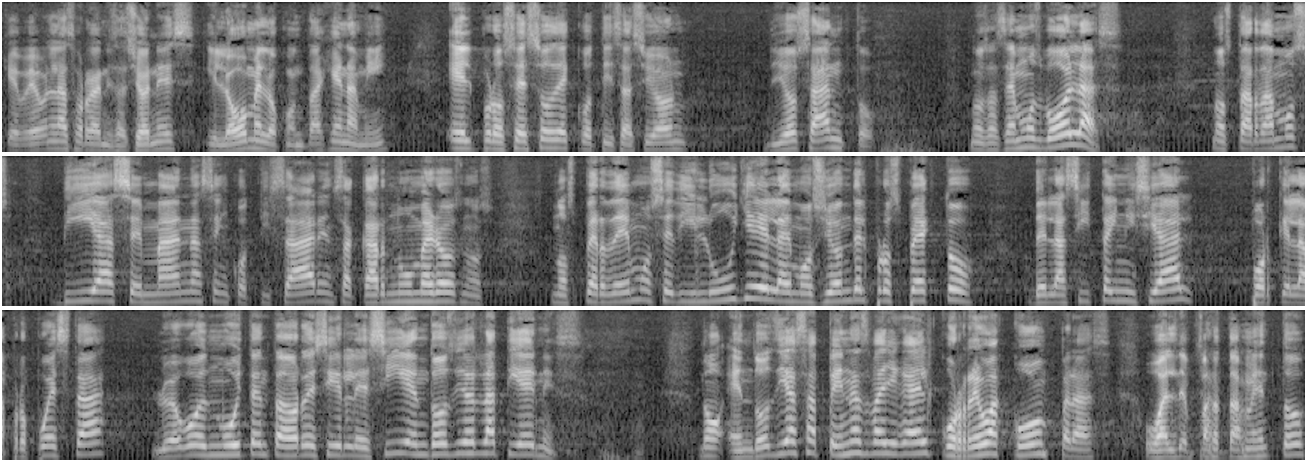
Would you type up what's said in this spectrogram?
que veo en las organizaciones y luego me lo contagian a mí. El proceso de cotización, Dios santo, nos hacemos bolas, nos tardamos días, semanas en cotizar, en sacar números, nos, nos perdemos, se diluye la emoción del prospecto de la cita inicial, porque la propuesta luego es muy tentador decirle, sí, en dos días la tienes. No, en dos días apenas va a llegar el correo a compras o al departamento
